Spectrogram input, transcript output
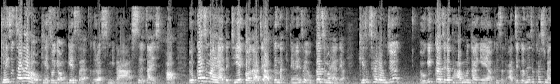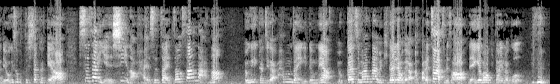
계속 촬영하고 계속 연기했어요. 그렇습니다. 스자 아, 요까지만 해야 돼. 뒤에 거는 아직 안 끝났기 때문에 해서 요까지만 해야 돼요. 계속 촬영 중 여기까지가 다 한 문장이에요. 그래서 아직은 해석하시면 안 돼요. 여기서부터 시작할게요. 是在演戏呢还是在蒸桑拿呢? 여기까지가 한 문장이기 때문에요. 여기까지만 한 다음에 기다리라고 내가 아까 말했잖아. 그래서 네 개만 하고 기다리라고.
